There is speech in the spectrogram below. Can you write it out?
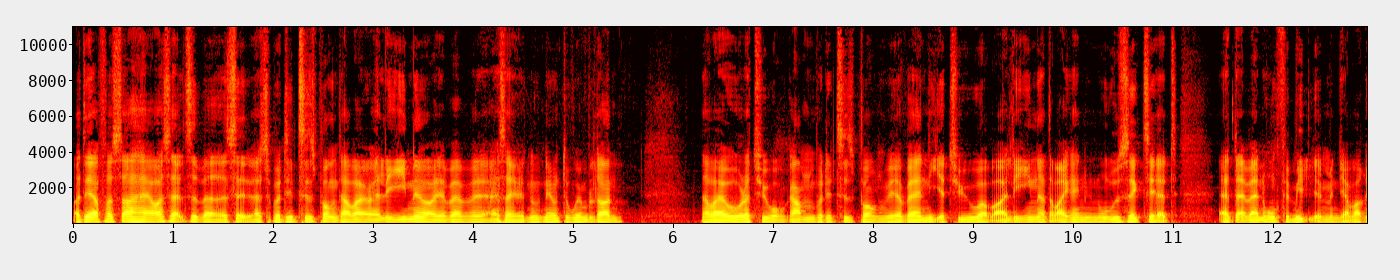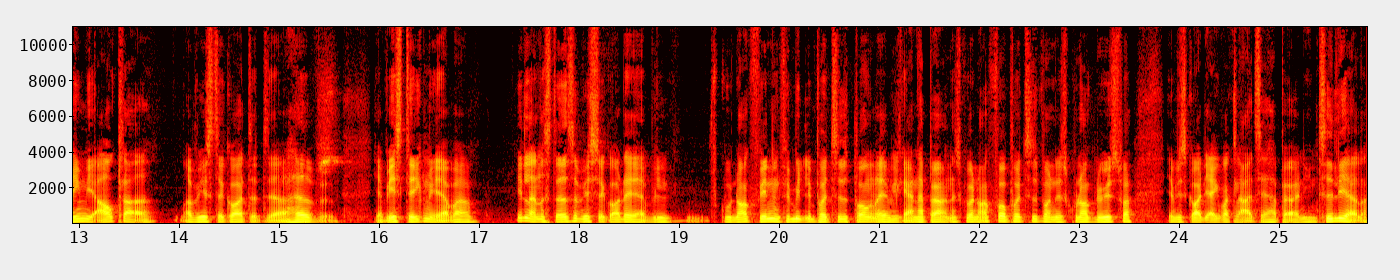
Og derfor så har jeg også altid været, altså, altså på det tidspunkt, der var jeg jo alene, og jeg var, altså nu nævnte du Wimbledon, der var jeg 28 år gammel på det tidspunkt, ved at være 29 og var alene, og der var ikke rigtig nogen udsigt til, at, at der var nogen familie, men jeg var rimelig afklaret, og vidste godt, at jeg havde, jeg vidste ikke, men jeg var eller andet sted, så vidste jeg godt, at jeg ville, skulle nok finde en familie på et tidspunkt, og jeg ville gerne have børn, det skulle jeg nok få på et tidspunkt, det skulle nok løse for. Jeg vidste godt, at jeg ikke var klar til at have børn i en tidlig alder.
